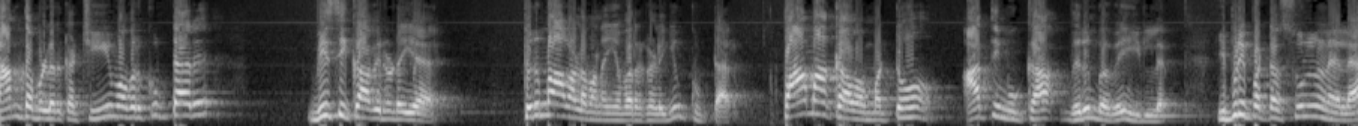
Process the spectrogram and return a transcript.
நாம் தமிழர் கட்சியும் அவர் கூப்பிட்டாரு. விசிகாவினுடைய திருமாவளவனை அவர்களையும் கூப்பிட்டார். பாமகவை மட்டும் அதிமுக விரும்பவே இல்லை. இப்படிப்பட்ட சூழ்நிலையில்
